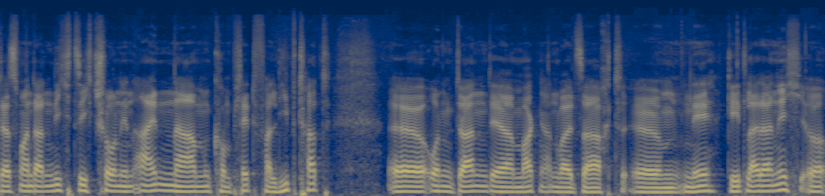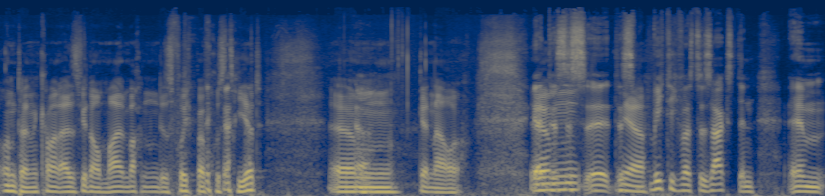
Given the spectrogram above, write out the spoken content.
dass man dann nicht sich schon in einen Namen komplett verliebt hat. Äh, und dann der Markenanwalt sagt, ähm, nee, geht leider nicht. Äh, und dann kann man alles wieder nochmal machen und ist furchtbar frustriert. Ähm, ja. Genau. Ja, das ähm, ist, äh, das ist wichtig, was du sagst, denn ähm,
